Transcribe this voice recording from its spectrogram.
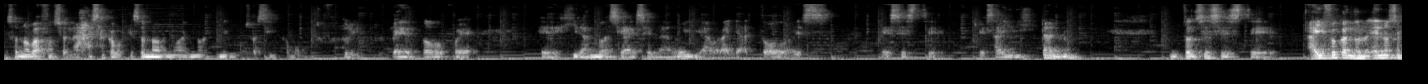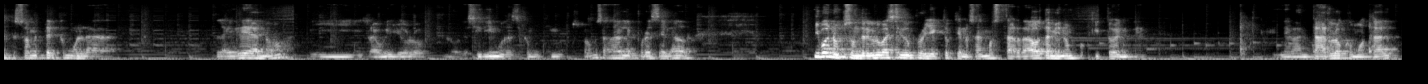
eso no va a funcionar, o sea, como que eso no, no, no tiene mucho así, como mucho futuro. Y pues, todo fue eh, girando hacia ese lado y ahora ya todo es, es, este, es ahí digital, ¿no? Entonces, este, ahí fue cuando él nos empezó a meter como la, la idea, ¿no? Y Raúl y yo lo, decidimos así como pues vamos a darle por ese lado. Y bueno, pues Undergroove ha sido un proyecto que nos hemos tardado también un poquito en, levantarlo como tal,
